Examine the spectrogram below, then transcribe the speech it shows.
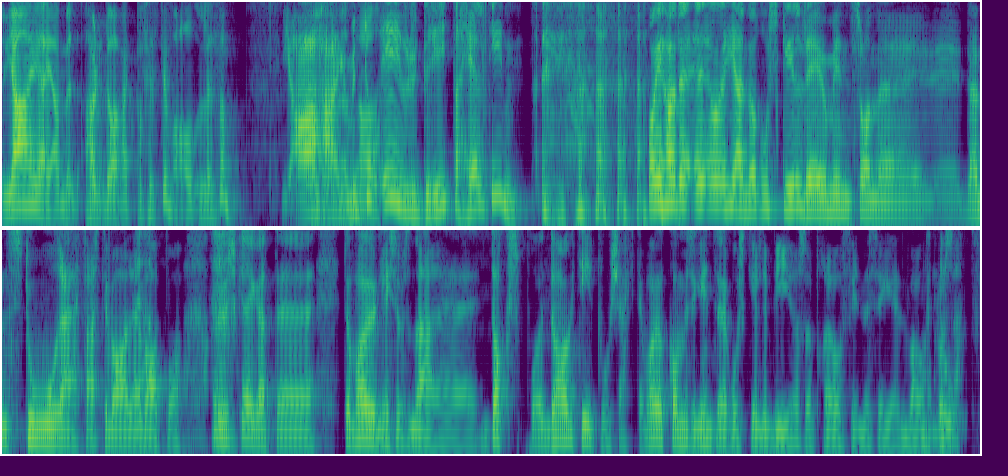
Ja, ja, ja. Men har du da vært på festival, liksom? Ja, herregud, men da er jo du drita hele tiden. og jeg hadde, og igjen, Roskilde er jo min sånn eh, den store festivalen jeg var på. Og da husker jeg at uh, det var jo liksom sånn der uh, dagtidprosjekt. Det var jo å komme seg inn til Roskilde by og så prøve å finne seg en varmklosett.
